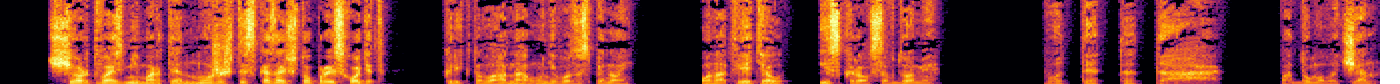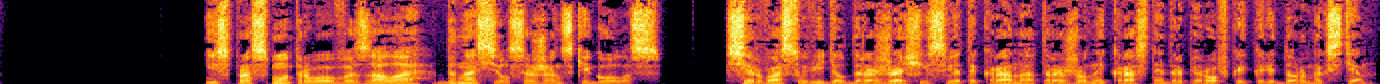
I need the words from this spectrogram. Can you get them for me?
— Черт возьми, Мартен, можешь ты сказать, что происходит? — крикнула она у него за спиной. Он ответил и скрылся в доме. — Вот это да! — подумала Чен. Из просмотрового зала доносился женский голос. Сервас увидел дрожащий свет экрана, отраженный красной драпировкой коридорных стен.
